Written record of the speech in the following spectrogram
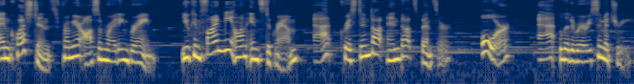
and questions from your awesome writing brain. You can find me on Instagram at kristen.n.spencer or at literary symmetry.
